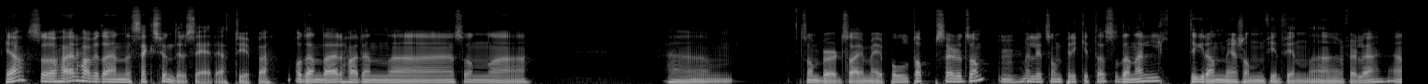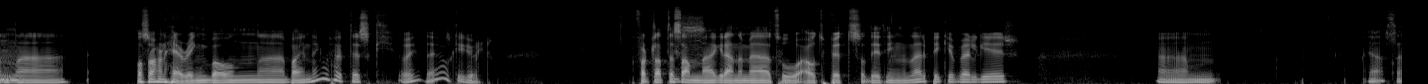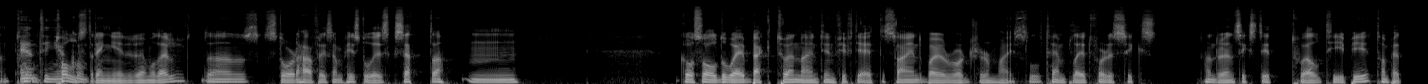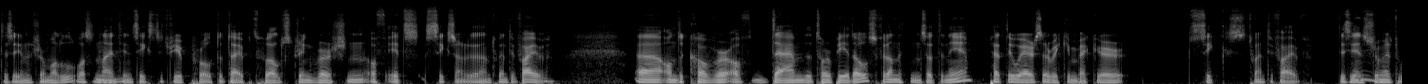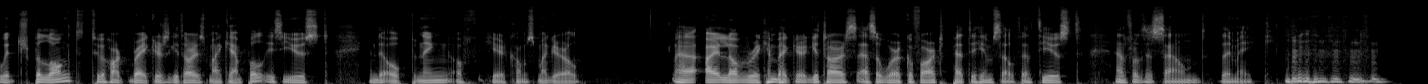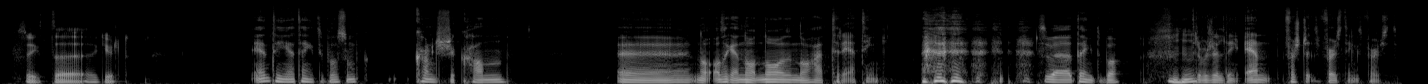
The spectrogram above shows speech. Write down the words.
Ja, så her har vi da en 600-serie-type. Og den der har en uh, sånn eh, um, Sånn Bird's Eye Maple Top, ser det ut som. Mhm. Med litt sånn prikkete. Så den er litt grann mer sånn finfin, uh, føler jeg. enn, Mm. eh, og så har den herringbone-binding, faktisk. Oi, det er ganske kult. Fortsatt det Yes. samme greiene med to outputs og de tingene der. Pickup-velger. Um, ja, en kom- tolvstrengermodell. Da står det her f.eks. historisk sett. da mm, Goes all the way back to a 1958 designed by Roger Meisel. Template for the 660 12 TP, Tom Petty signature model, was a Mhm. 1963 prototype 12 string version of its 625. Uh, on the cover of Damn the Torpedoes fra 1979, Petty wears a Rickenbacker 625. This Mm. instrument, which belonged to Heartbreakers guitarist Mike Campbell, is used in the opening of Here Comes My Girl. Uh, I love Rickenbacker guitars as a work of art, Petty himself enthused, and for the sound they make. Sykt uh, kult. En ting jeg tenkte på som kanskje kan uh, nå, okay, nå, nå, nå har jeg tre ting som jeg tenkte på. Mhm. Tre forskjellige ting. En, første, first things first.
